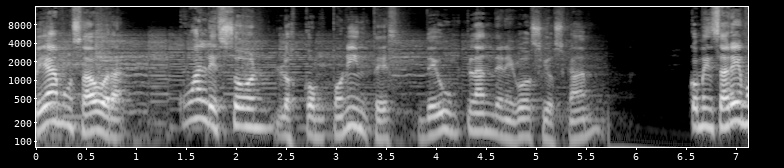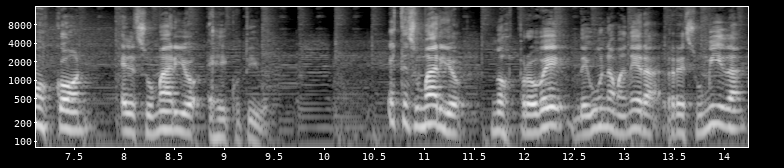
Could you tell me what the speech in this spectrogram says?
Veamos ahora cuáles son los componentes de un plan de negocios CAM. Comenzaremos con el sumario ejecutivo. Este sumario nos provee de una manera resumida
